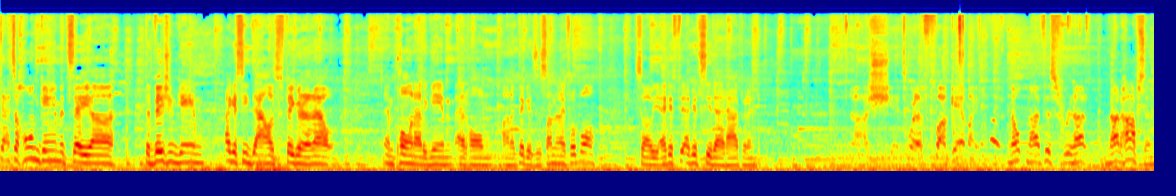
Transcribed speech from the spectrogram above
that's a home game. It's a uh, division game. I can see Dallas figuring it out and pulling out a game at home on I think it's a Sunday night football. So yeah, I could I could see that happening. Oh shit! Where the fuck am I? Nope, not this. Not not Hobson.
